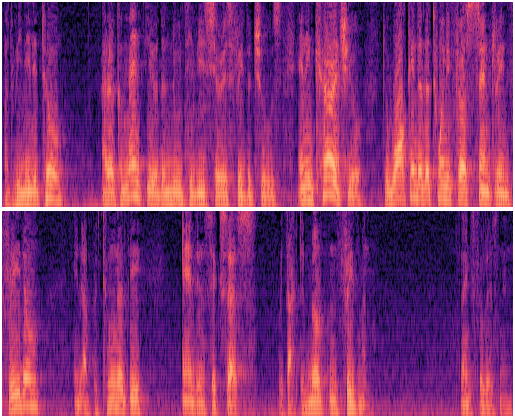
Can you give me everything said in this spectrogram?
But we need it too. I recommend you the new TV series Free to Choose and encourage you to walk into the 21st century in freedom, in opportunity, and in success with Dr. Milton Friedman. Thanks for listening.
